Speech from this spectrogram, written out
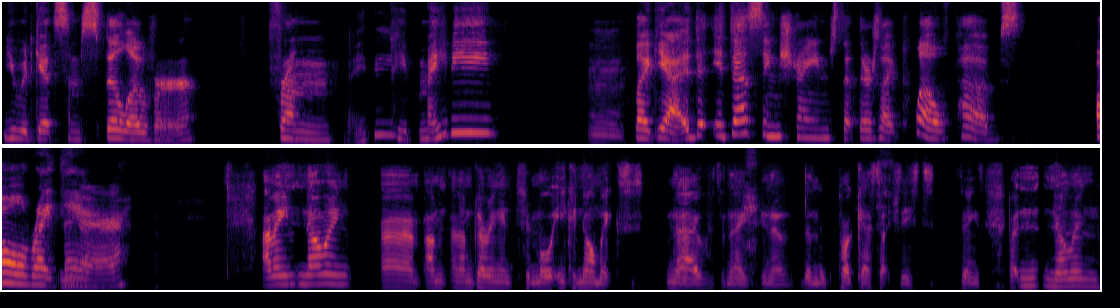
you would get some spillover from maybe people. Maybe, Mm, like, yeah, it, it does seem strange that there's like 12 pubs all right Yeah. there. I mean, knowing, um, I'm, and I'm going into more economics now than I, you know, than the podcast actually things, but n- knowing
